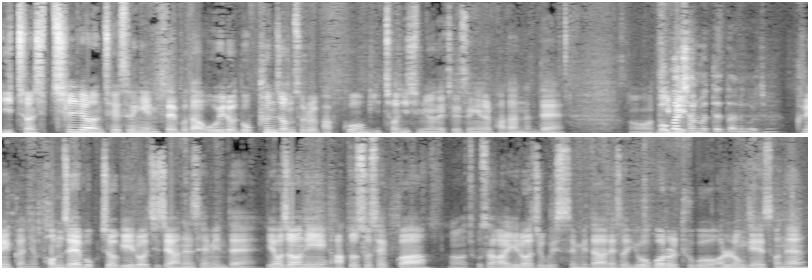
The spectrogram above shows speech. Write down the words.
2017년 재승인 때보다 오히려 높은 점수를 받고 2020년에 재승인을 받았는데 어, 뭐가 TV... 잘못됐다는 거죠? 그러니까요. 범죄의 목적이 이루어지지 않은 셈인데 여전히 압수수색과 어, 조사가 이루어지고 있습니다. 그래서 요거를 두고 언론계에서는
